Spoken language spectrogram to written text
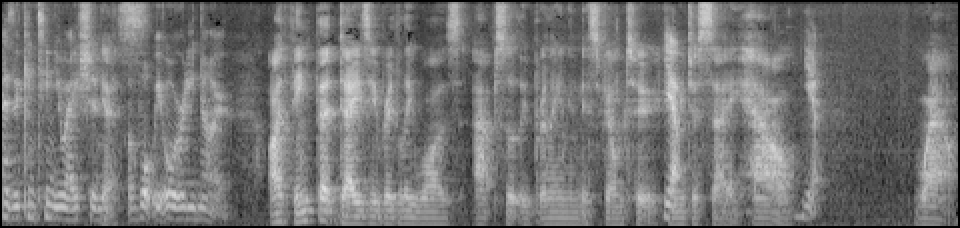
As a continuation Yes. of what we already know. I think that Daisy Ridley was absolutely brilliant in this film too. Can Yeah. we just say how Yeah. wow.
